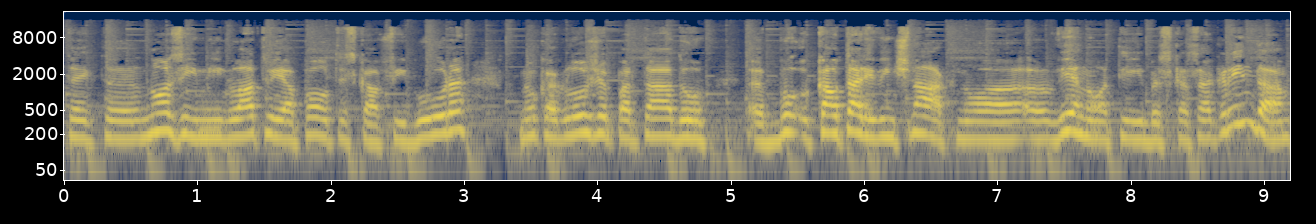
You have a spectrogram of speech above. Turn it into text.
teikt, nozīmīga Latvijā politiskā figūra, nu, ka gluži par tādu uh, Kaut arī viņš nāk no uh, vienotības, kas ar grindām,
